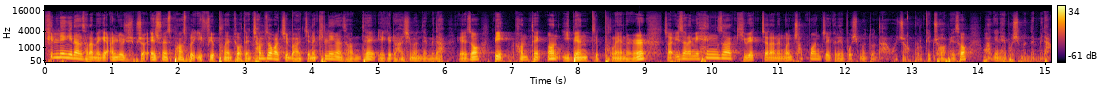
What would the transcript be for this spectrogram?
킬링이라는 사람에게 알려주십시오. As soon as possible if you plan to attend. 참석할지 말지는 킬링이라는 사람한테 얘기를 하시면 됩니다. 그래서 B. Contact an event planner. 자, 이 사람이 행사 기획자라는 건 첫 번째 글에 보시면 또 나오죠. 그렇게 조합해서 확인해 보시면 됩니다.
